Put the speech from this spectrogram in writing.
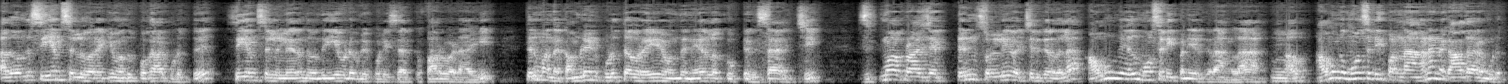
அது வந்து சிஎம் செல் வரைக்கும் வந்து புகார் கொடுத்து சிஎம் செல்லுல இருந்து வந்து ஏடபிள்யூ போலீசாருக்கு ஃபார்வர்ட் ஆகி திரும்ப அந்த கம்ப்ளைண்ட் கொடுத்தவரையே வந்து நேர்ல கூப்பிட்டு விசாரிச்சு சிக்மா ப்ராஜெக்ட்னு சொல்லி வச்சிருக்கிறதுல அவங்க எதுவும் மோசடி பண்ணியிருக்கிறாங்களா? அவ- அவங்க மோசடி பண்ணாங்கன்னா எனக்கு ஆதாரம் கொடு.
